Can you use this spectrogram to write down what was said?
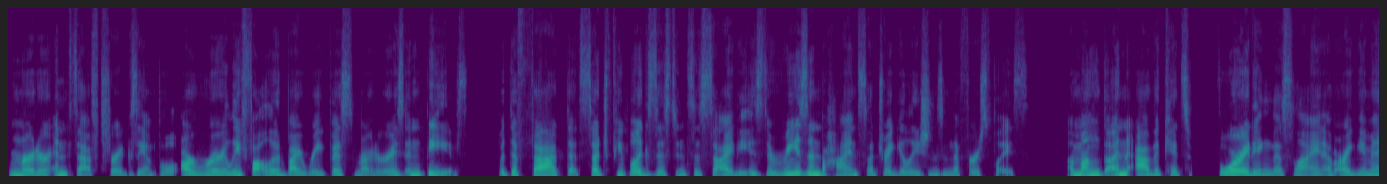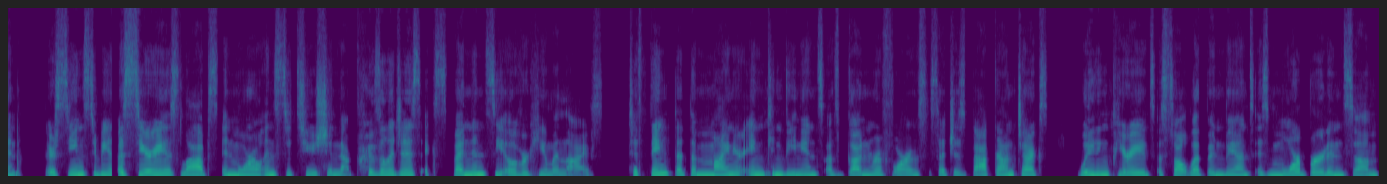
murder, and theft, for example, are rarely followed by rapists, murderers, and thieves. But the fact that such people exist in society is the reason behind such regulations in the first place. Among gun advocates forwarding this line of argument, there seems to be a serious lapse in moral institution that privileges expediency over human lives. To think that the minor inconvenience of gun reforms, such as background checks, waiting periods, assault weapon bans, is more burdensome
